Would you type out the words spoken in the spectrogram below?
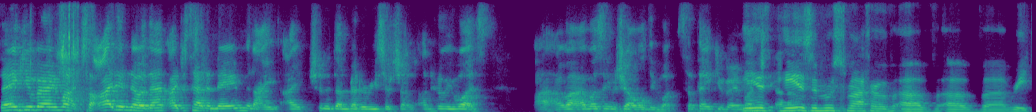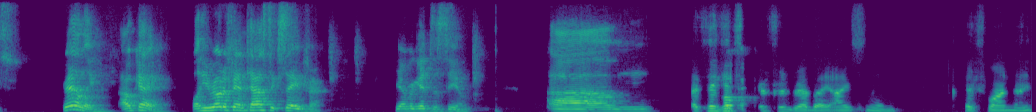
Thank you very much. So I didn't know that. I just had a name, and I, I should have done better research on, on who he was. I, I wasn't even sure how old he was. So thank you very much. He is, he is a musmach of of, of uh, RIETS. Really? Okay. Well, he wrote a fantastic sefer. You ever get to see him? Um, I think it's a different Rabbi Eisenman. It's one night.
